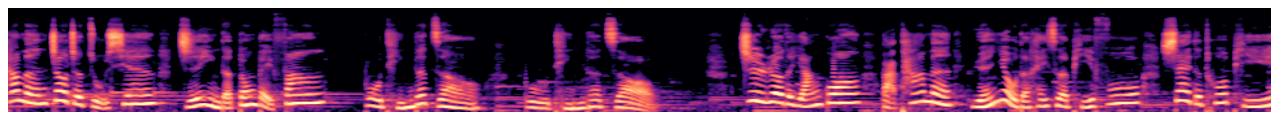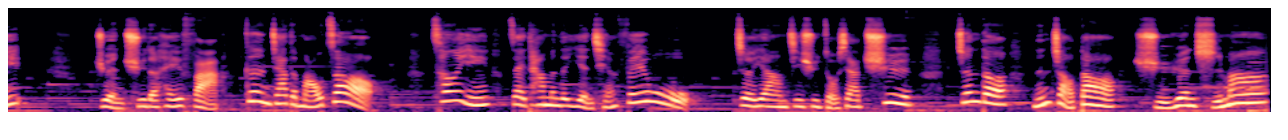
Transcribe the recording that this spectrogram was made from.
他们照着祖先指引的东北方。不停地走，不停地走。炙热的阳光把他们原有的黑色皮肤晒得脱皮，卷曲的黑发更加的毛躁。苍蝇在他们的眼前飞舞。这样继续走下去，真的能找到许愿池吗？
